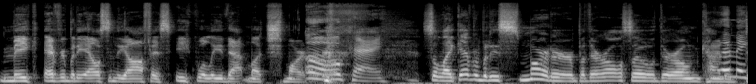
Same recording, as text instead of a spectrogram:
make everybody else in the office equally that much smarter. Oh, okay. So like everybody's smarter, but they're also their own kind of. But that of makes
